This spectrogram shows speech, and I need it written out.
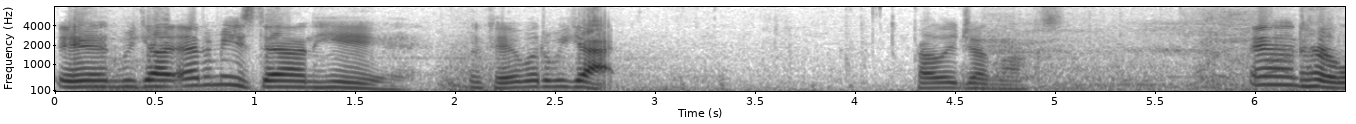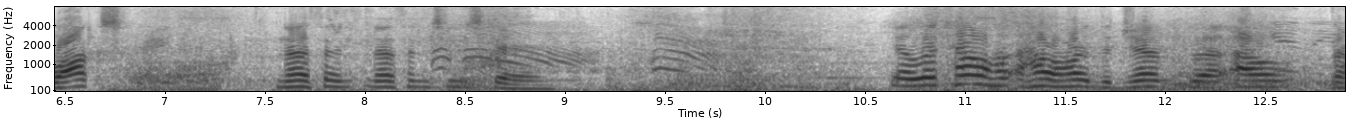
And we got enemies down here. Okay, what do we got? Probably genlocks. And Hurlocks. Nothing nothing too scary. Yeah, look how how hard the gen the how, the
